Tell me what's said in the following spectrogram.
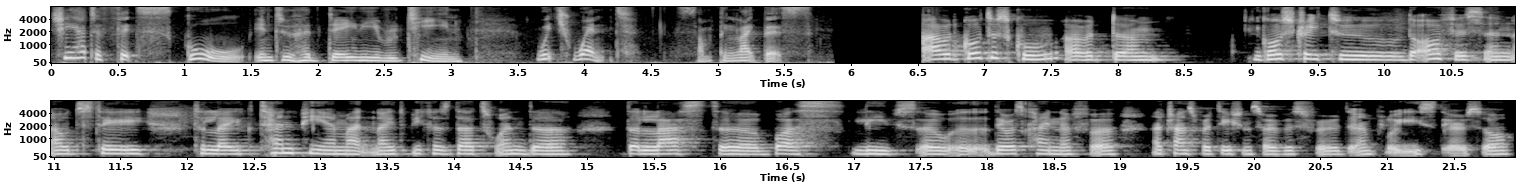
she had to fit school into her daily routine, which went something like this. I would go to school, I would um, go straight to the office and I would stay till like 10 p.m. at night because that's when the the last uh, bus leaves. So uh, there was kind of a, a, transportation service for the employees there. So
